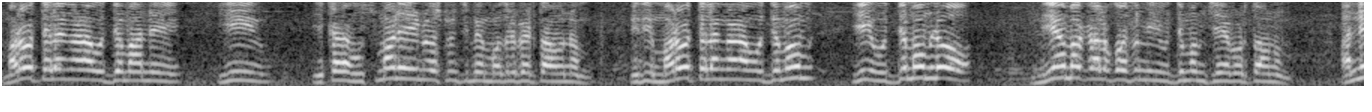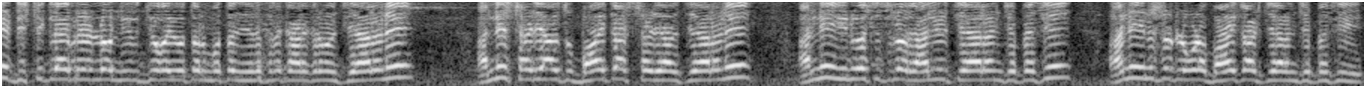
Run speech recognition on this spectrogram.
మరో తెలంగాణ ఉద్యమాన్ని ఈ ఇక్కడ ఉస్మానియా యూనివర్సిటీ నుంచి మేము మొదలు పెడతా ఉన్నాం. ఇది మరో తెలంగాణ ఉద్యమం. ఈ ఉద్యమంలో నియామకాల కోసం ఈ ఉద్యమం చేయబడతా ఉన్నాం. అన్ని డిస్టిక్ లైబ్రరీలో నిరుద్యోగ యువతలు మొత్తం నిరసన కార్యక్రమం చేయాలని అన్ని study halls boycott study halls చేయాలని అన్ని యూనివర్సిటీస్లో ర్యాలీలు చేయాలని చెప్పేసి అన్ని యూనివర్సిటీలు కూడా బాయ్కాట్ చేయాలని చెప్పేసి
